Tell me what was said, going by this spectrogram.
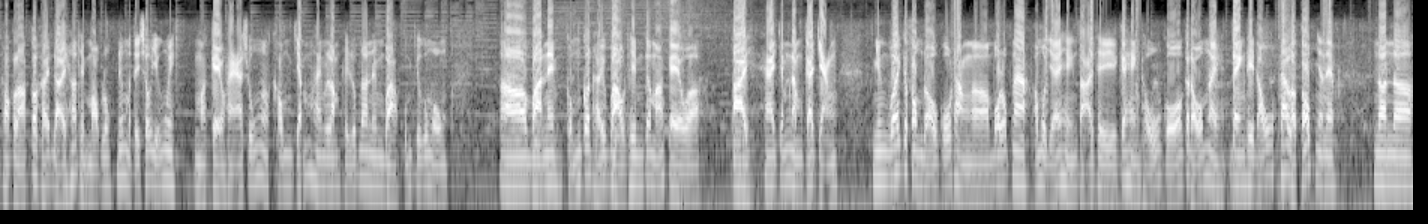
Hoặc là có thể đợi hết hiệp một luôn nếu mà tỷ số giữ nguyên. Mà kèo hạ xuống 0.25 thì lúc đó anh em vào cũng chưa có muộn. À, và anh em cũng có thể vào thêm cái mã kèo tài 2.5 cả chặn nhưng với cái phong độ của thằng ờ, Bologna ở mùa giải hiện tại thì cái hàng thủ của cái đội bóng này đang thi đấu khá là tốt nha anh em. Nên ờ,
